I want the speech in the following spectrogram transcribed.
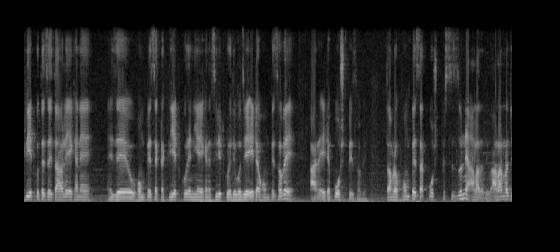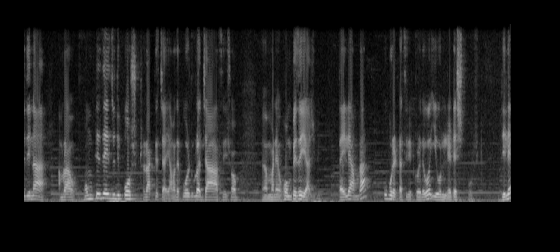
ক্রিয়েট করতে চাই, তাহলে এখানে যে হোম পেজ একটা ক্রিয়েট করে নিয়ে এখানে সিলেক্ট করে দেবো যে এটা হোম পেজ হবে আর এটা পোস্ট পেজ হবে। তো আমরা হোম পেজ আর পোস্ট পেজের জন্য আলাদা দেবো। আর আমরা যদি না, আমরা হোম পেজেই যদি পোস্ট রাখতে চাই, আমাদের পোস্টগুলো যা আছে সব মানে হোম পেজেই আসবে। তাইলে আমরা উপরেরটা সিলেক্ট করে দেবো ইওর লেটেস্ট পোস্ট দিলে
